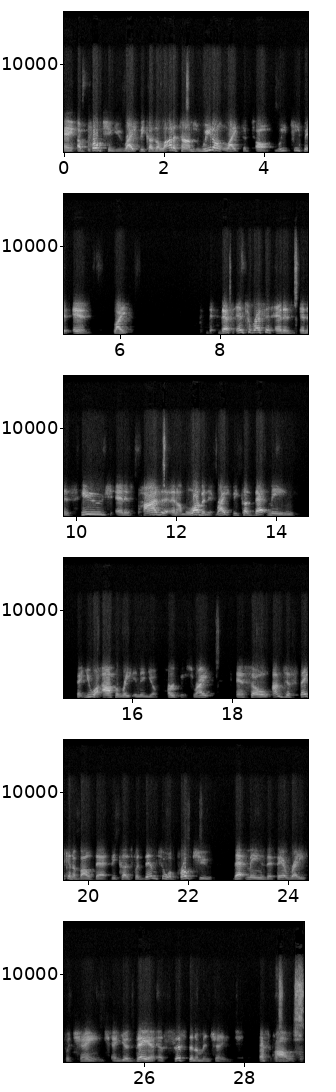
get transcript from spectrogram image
and approaching you, right? Because a lot of times we don't like to talk. We keep it in. Like that's interesting and it's and it's huge and it's positive and I'm loving it, right? Because that means that you are operating in your purpose, right? And so I'm just thinking about that because for them to approach you, that means that they're ready for change and you're there assisting them in change. That's powerful.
